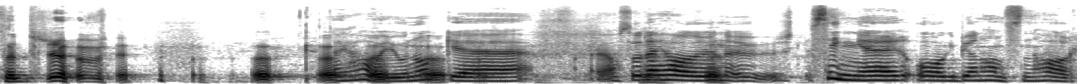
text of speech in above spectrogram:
til prøve. De har jo noe altså de har Singer og Bjørn Hansen har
